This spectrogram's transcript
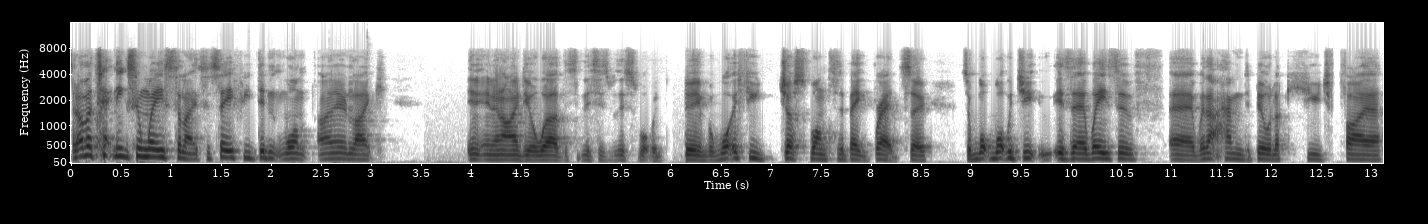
And other techniques and ways to like to say if you didn't want, I know, like in, in an ideal world, this, this is this is what we're doing. But what if you just wanted to bake bread? So so what what would you? Is there ways of uh, without having to build like a huge fire,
